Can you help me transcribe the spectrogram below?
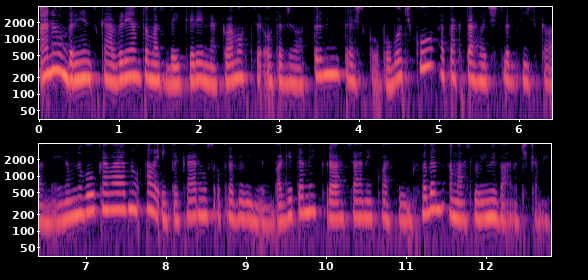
Ano, brněnská William Thomas Bakery na Klamovce otevřela první pražskou pobočku a tak tahle čtvrt získala nejenom novou kavárnu, ale i pekárnu s opravdovými bagetami, kroasány, kvasovým chlebem a máslovými vánočkami.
